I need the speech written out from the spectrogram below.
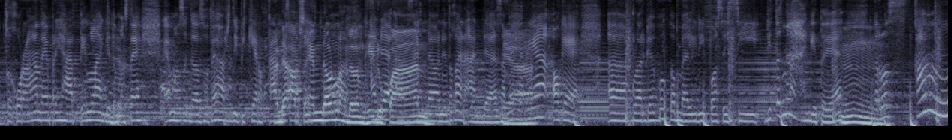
kekurangan tapi prihatin lah gitu. Maksudnya emang segala sesuatu harus dipikirkan. Ada ups and down lah dalam Ada ups kehidupan. and down itu kan ada. Sampai Ya. akhirnya oke, eh, keluargaku kembali di posisi di tengah gitu ya. Hmm. Terus kamu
